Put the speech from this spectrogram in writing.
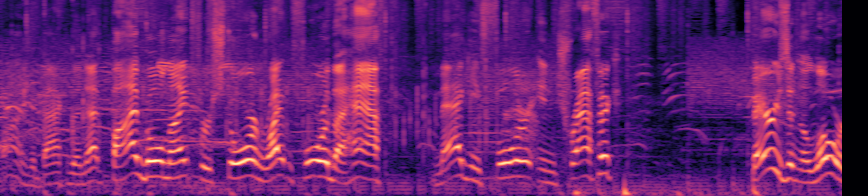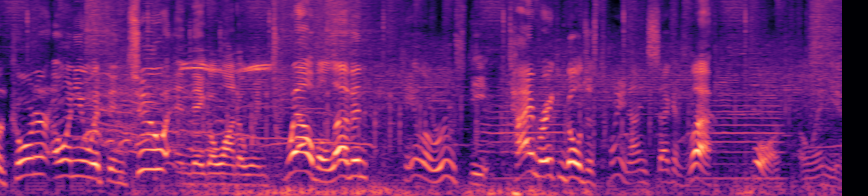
finds the back of the net. Five goal night for Storr, and right before the half, Maggie Fuller in traffic. Buries it in the lower corner, ONU within two, and they go on to win 12-11. Kayla Roos, the tie-breaking goal, just 29 seconds left for ONU.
